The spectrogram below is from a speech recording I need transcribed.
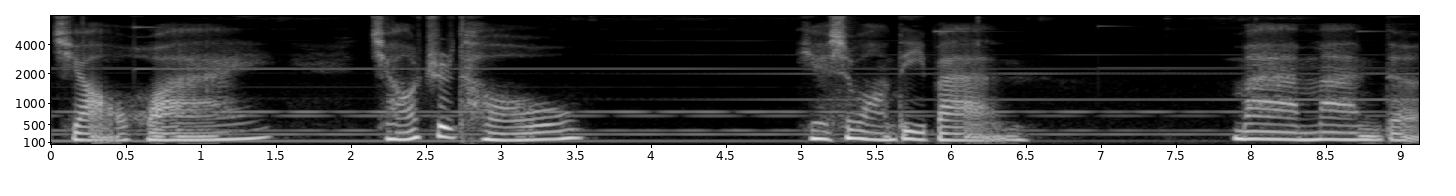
脚踝、脚趾头也是往地板慢慢的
